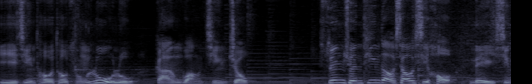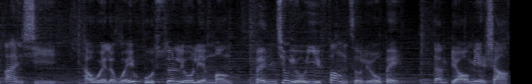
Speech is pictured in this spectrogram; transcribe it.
已经偷偷从陆路赶往荆州。孙权听到消息后，内心暗喜，他为了维护孙刘联盟，本就有意放走刘备。但表面上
